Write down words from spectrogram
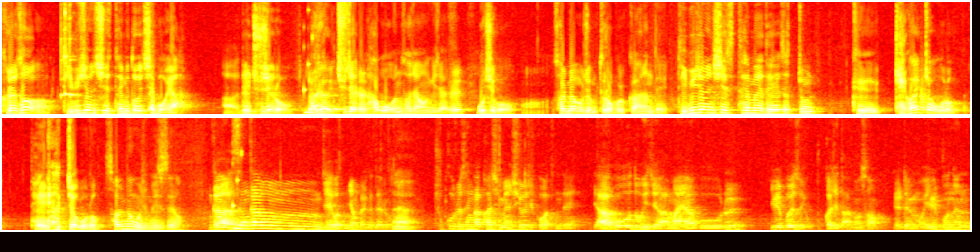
그래서 디비전 시스템이 도대체 뭐야? 아, 를 주제로 열혈 취재를 하고 온 서장원 기자를 모시고 어, 설명을 좀 들어볼까 하는데 디비전 시스템에 대해서 좀 그 개괄적으로 대략적으로 설명을 좀 해주세요. 그러니까 승강제거든요, 말 그대로. 네. 축구를 생각하시면 쉬우실 것 같은데 야구도 이제 아마야구를 1부에서 6부까지 나눠서 예를 들면 뭐 1부는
